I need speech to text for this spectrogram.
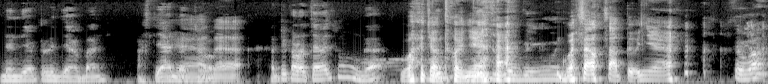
dan dia pelit jawaban? Pasti ada ya cowok. ada. Tapi kalau cewek tuh enggak. Gua contohnya. Gua gua salah satunya. Cuma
